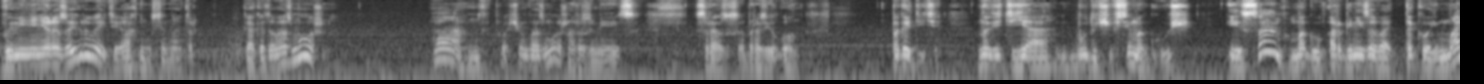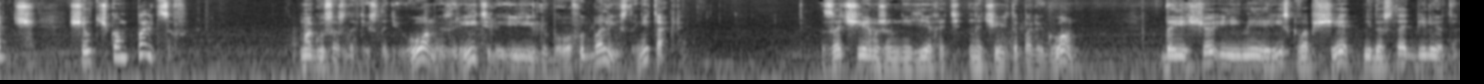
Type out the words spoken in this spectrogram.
Вы меня не разыгрываете? Ахнул сенатор. Как это возможно? «А, ну, впрочем, возможно, разумеется», — сразу сообразил он. «Погодите, но ведь я, будучи всемогущ, и сам могу организовать такой матч щелчком пальцев. Могу создать и стадион, и зрителей, и любого футболиста, не так ли? Зачем же мне ехать на чей-то полигон, да еще и имея риск вообще не достать билета?»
